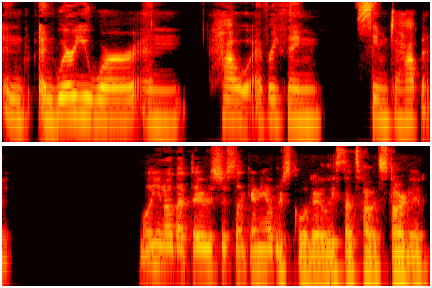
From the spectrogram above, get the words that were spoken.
and and where you were, and how everything seemed to happen? Well, you know, that day was just like any other school day. At least that's how it started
